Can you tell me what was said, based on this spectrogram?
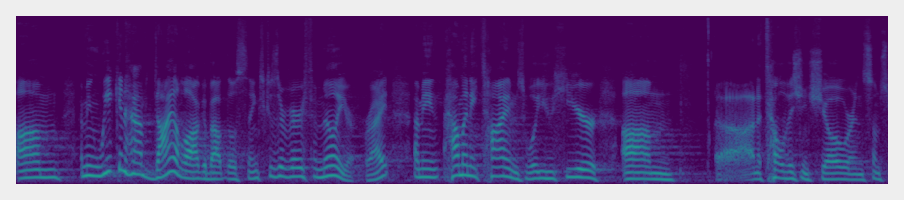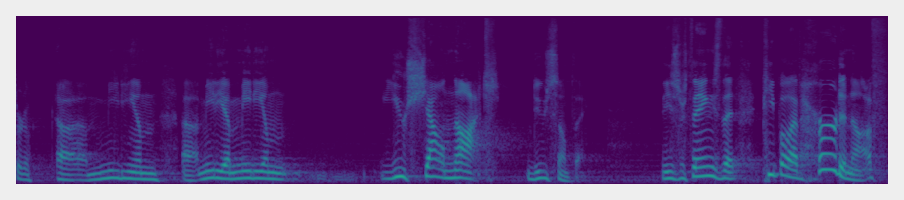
um, I mean, we can have dialogue about those things because they're very familiar, right? I mean, how many times will you hear um, uh, on a television show or in some sort of uh, medium, uh, media, medium, you shall not do something? These are things that people have heard enough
